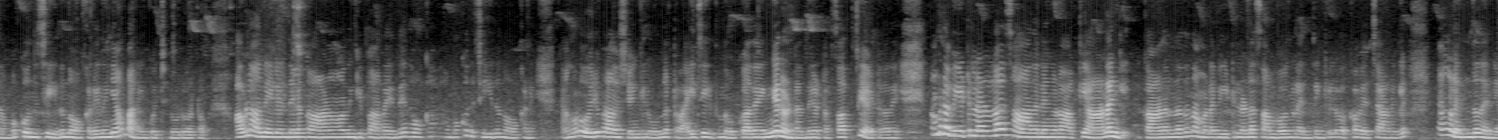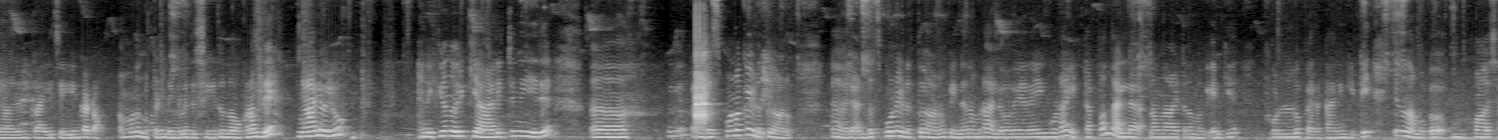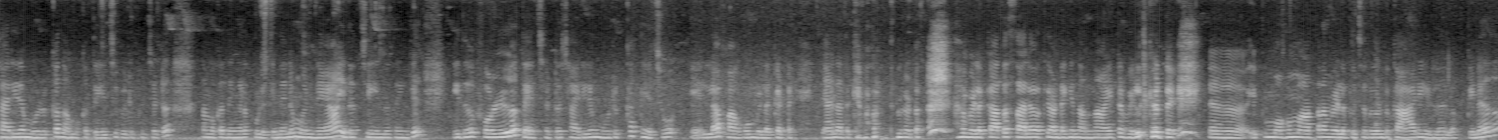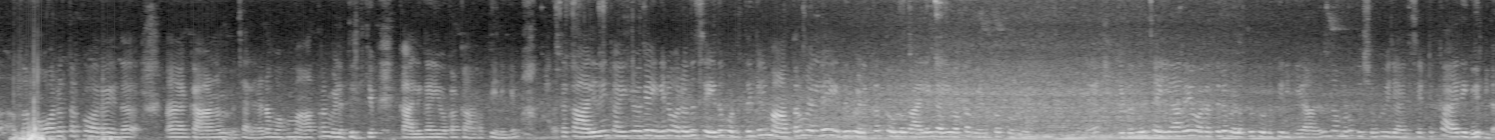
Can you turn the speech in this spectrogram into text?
നമുക്കൊന്ന് ചെയ്ത് നോക്കണേന്ന് ഞാൻ പറയും കൊച്ചിനോട് കേട്ടോ. അവളാന്നേലും എന്തെങ്കിലും കാണുമെന്നെങ്കിൽ പറയുന്നേ നോക്കാം നമുക്കൊന്ന് ചെയ്ത് നോക്കണേ. ഞങ്ങൾ ഒരു പ്രാവശ്യമെങ്കിലും ഒന്ന് ട്രൈ ചെയ്ത് നോക്കുക അതെങ്ങനെ ഉണ്ടെന്ന് കേട്ടോ സത്യമായിട്ടും അതെ. നമ്മുടെ വീട്ടിലുള്ള സാധനങ്ങളൊക്കെ ആണെങ്കിൽ കാണുന്നത് നമ്മുടെ വീട്ടിലുള്ള സംഭവങ്ങൾ എന്തെങ്കിലുമൊക്കെ വെച്ചാണെങ്കിൽ ഞങ്ങൾ എന്ത് തന്നെയാണെങ്കിലും ട്രൈ ചെയ്യും കേട്ടോ. നമ്മൾ നോക്കി നിങ്ങളിത് ചെയ്ത് നോക്കണം. ദേ ഞാനൊരു എനിക്കൊന്നൊരു ക്യാരറ്റ് നീര് ഒരു രണ്ട് സ്പൂണൊക്കെ എടുത്ത് കാണും. രണ്ട് സ്പൂൺ എടുത്ത് കാണും. പിന്നെ നമ്മുടെ അലോവേരയും കൂടെ ഇട്ടപ്പം നല്ല നന്നായിട്ട് നമുക്ക് എനിക്ക് ഫുള്ള് പുരട്ടാനും കിട്ടി. ഇത് നമുക്ക് ശരീരം മുഴുക്ക നമുക്ക് തേച്ച് പിടിപ്പിച്ചിട്ട് നമുക്ക് നിങ്ങൾ കുളിക്കുന്നതിന് മുന്നേ ഇത് ചെയ്യുന്നതെങ്കിൽ ഇത് ഫുള്ള് തേച്ചിട്ട് ശരീരം മുഴുക്ക തേച്ചു എല്ലാ ഭാഗവും വിളക്കട്ടെ. ഞാനതൊക്കെ പറഞ്ഞുള്ളൂ കേട്ടോ. വിളക്കാത്ത സ്ഥലമൊക്കെ ഉണ്ടെങ്കിൽ നന്നായിട്ട് വിളക്കട്ടെ. ഇപ്പം മുഖം മാത്രം വെളുപ്പിച്ചത് കൊണ്ട് കാര്യമില്ലല്ലോ. പിന്നെ ഓരോരുത്തർക്കും ഓരോ ഇത് കാണും. ചിലരുടെ മുഖം മാത്രം വെളുത്തിരിക്കും. കാലും കൈയും ഒക്കെ കറുത്തിരിക്കും. അതൊക്കെ കാലിനും കൈയും ഒക്കെ ഇങ്ങനെ ഇങ്ങനെ ഓരോന്ന് ചെയ്ത് കൊടുത്തെങ്കിൽ മാത്രമല്ലേ ഇത് വെളുക്കത്തുള്ളൂ കാലും കൈയും ഒക്കെ വെളുക്കത്തുള്ളൂ. പിന്നെ ഇതൊന്നും ചെയ്യാതെ ഓരോരുത്തർ വെളുത്ത് തൊടുത്തിരിക്കുക. അത് നമ്മൾ കുശുമ്പ് വിചാരിച്ചിട്ട് കാര്യമില്ല.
